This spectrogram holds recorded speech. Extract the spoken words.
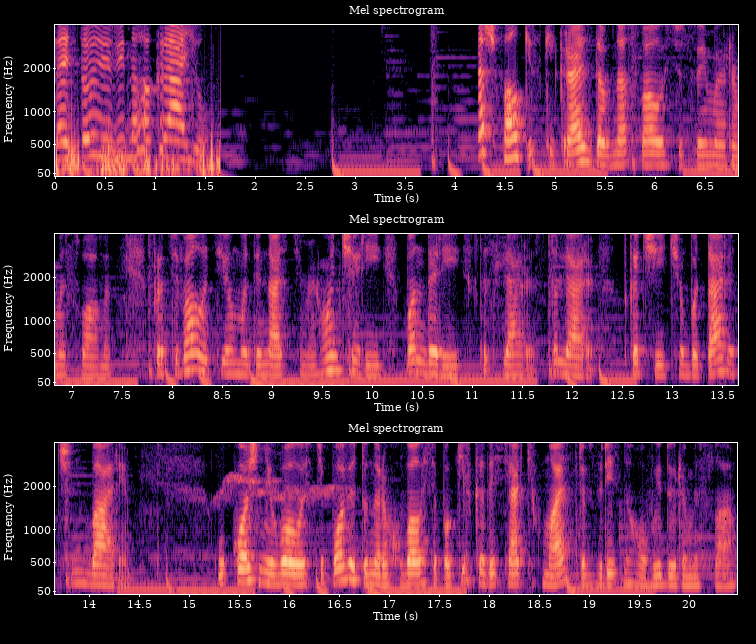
та історію рідного краю. Наш Фалківський край здавна славився своїми ремеслами. Працювали цілими династіями гончарі, бондарі, тесляри, столяри, ткачі, чоботари, чинбарі. У кожній волості повіту нарахувалося по кілька десятків майстрів з різного виду ремесла.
